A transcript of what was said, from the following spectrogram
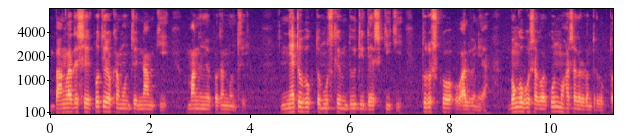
বাংলাদেশের প্রতিরক্ষা মন্ত্রীর নাম কি? মাননীয় প্রধানমন্ত্রী। নেটোভুক্ত মুসলিম দুইটি দেশ কি কি? তুরস্ক ও আলবেনিয়া। বঙ্গোপসাগর কোন মহাসাগরের অন্তর্ভুক্ত?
